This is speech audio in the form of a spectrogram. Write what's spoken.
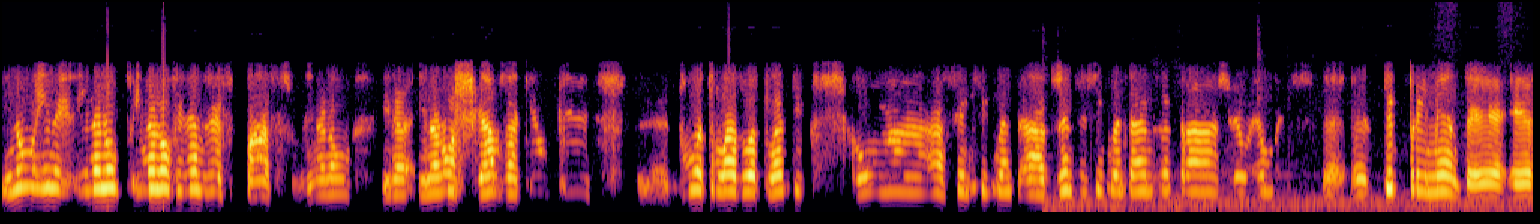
E não, ainda, não, ainda não fizemos esse passo, ainda não, ainda, ainda não chegámos àquilo que eh, do outro lado do Atlântico chegou há, há, 150, há 250 anos atrás. É, é, é deprimente, é, é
